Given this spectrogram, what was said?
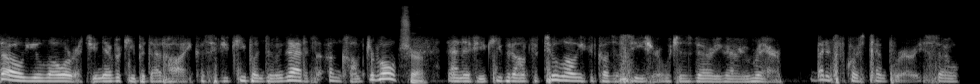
so, you lower it. You never keep it that high because if you keep on doing that, it's uncomfortable. Sure. And if you keep it on for too long, you could cause a seizure, which is very, very rare. But it's, of course, temporary. So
